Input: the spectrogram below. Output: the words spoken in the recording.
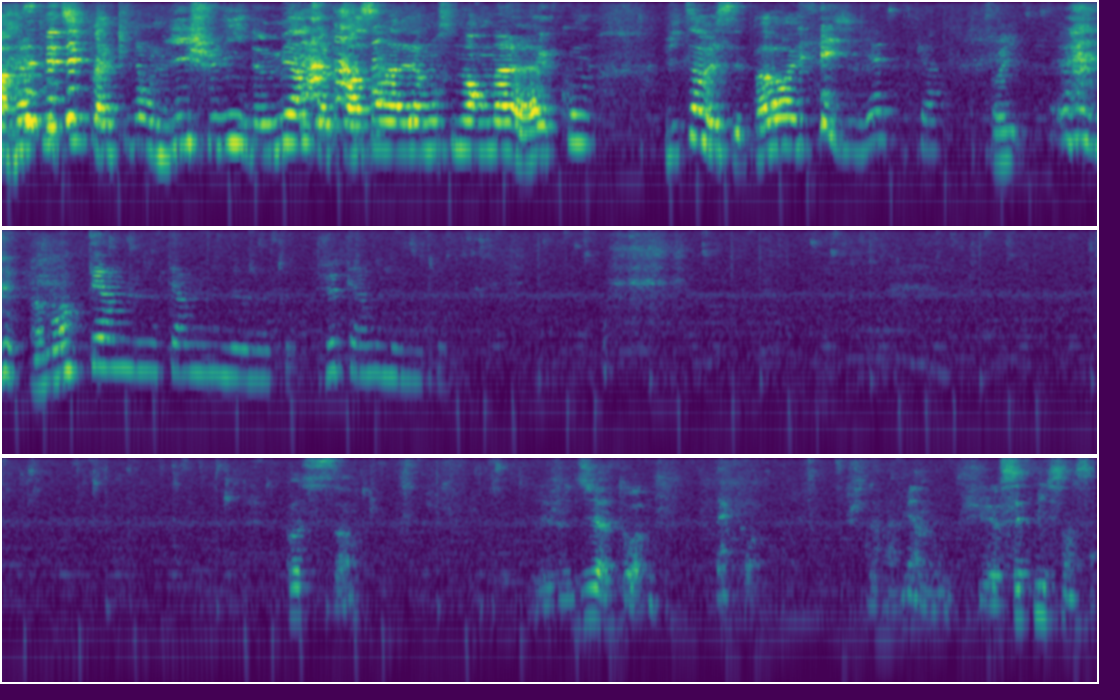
Par un petit papillon une vieille chenille de merde qui a 300 la, monstre normale à la con. Putain, mais c'est pas vrai. C'est génial cette carte. Oui. À moi Termine, termine mon tour. Je termine mon tour. Pose ça. Et je dis à toi. D'accord. Je suis dans la merde, donc je suis à 7500.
